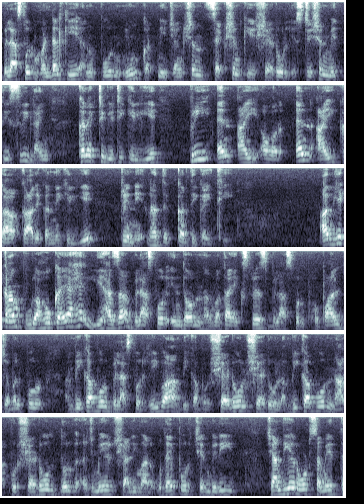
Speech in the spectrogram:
बिलासपुर मंडल के Anuppur new Katni junction section के शहडोल स्टेशन में तीसरी लाइन कनेक्टिविटी के लिए प्री एनआई और एनआई का कार्य करने के लिए ट्रेनें रद्द कर दी गई थी। अब ये काम पूरा हो गया है। लिहाजा बिलासपुर इंदौर नर्मदा एक्सप्रेस, बिलासपुर भोपाल, जबलपुर अंबिकापुर, बिलासपुर रीवा, अंबिकापुर शहडोल शहडोल अंबिकापुर, नागपुर शहडोल, दुर्ग अजमेर, शालीमार उदयपुर चिनबिरी चांदिया रोड समेत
